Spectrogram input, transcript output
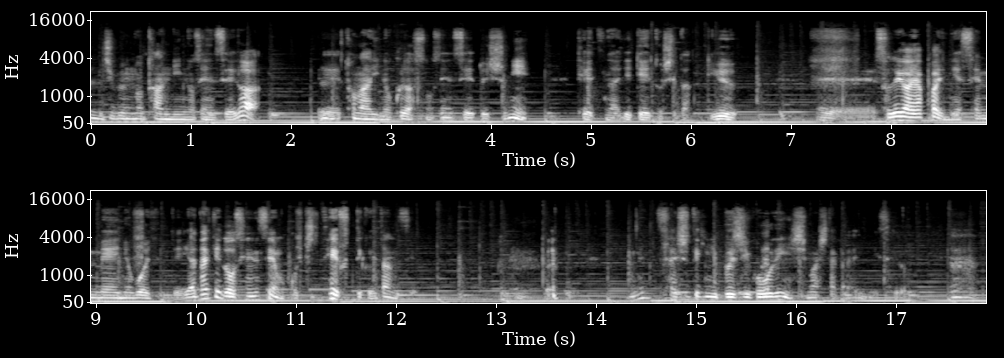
うん自分の担任の先生が、うんえー隣のクラスの先生と一緒に手つないでデートしてたっていう、えーそれがやっぱりね、鮮明に覚えてて、いや、だけど先生もこっち手振ってくれたんですよ。ね、最終的に無事ゴールインしましたからいいんですけど、うん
